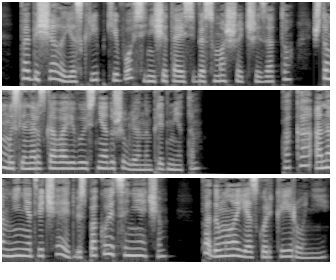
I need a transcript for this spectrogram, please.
— пообещала я скрипке, вовсе не считая себя сумасшедшей за то, что мысленно разговариваю с неодушевленным предметом. «Пока она мне не отвечает, беспокоиться не о чем», — подумала я с горькой иронией,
